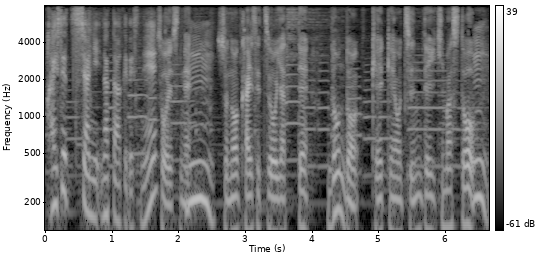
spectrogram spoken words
解説者になったわけですね。そうですね、うん。その解説をやってどんどん経験を積んでいきますと、うん、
